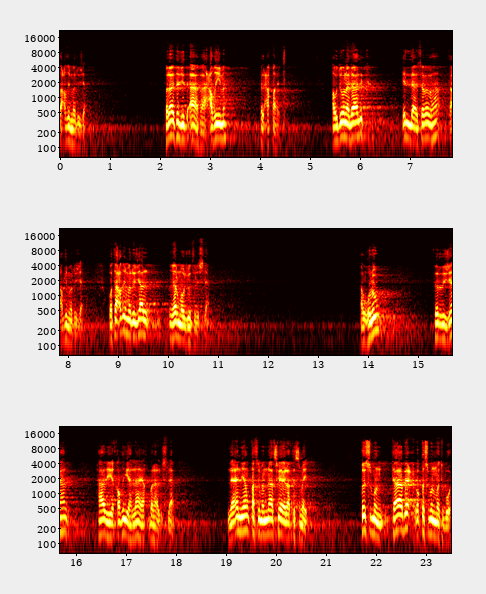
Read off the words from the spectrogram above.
تعظيم الرجال. فلا تجد آفة عظيمة في العقائد أو دون ذلك إلا سببها تعظيم الرجال. وتعظيم الرجال غير موجود في الإسلام. الغلو في الرجال هذه قضية لا يقبلها الإسلام لأن ينقسم الناس فيها إلى قسمين. قسم تابع وقسم متبوع.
